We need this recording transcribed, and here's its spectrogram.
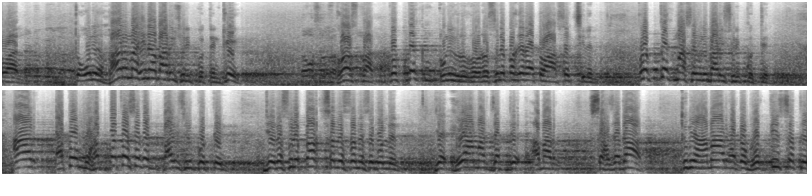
আওয়াল। তো উনি হর মাহিনা বারুই শরীফ করতেন। কে? প্রত্যেক উনি রসুল পাকের এত আশেক ছিলেন। প্রত্যেক মাসে উনি বারুই শরীফ করতেন। আর এত মহাব্বতের সাথে বারুই শরীফ করতেন যে রসুল পাক সাল্লাম এসে বললেন যে, হে আমার আমার শাহজাদা, তুমি আমার এত ভক্তির সাথে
